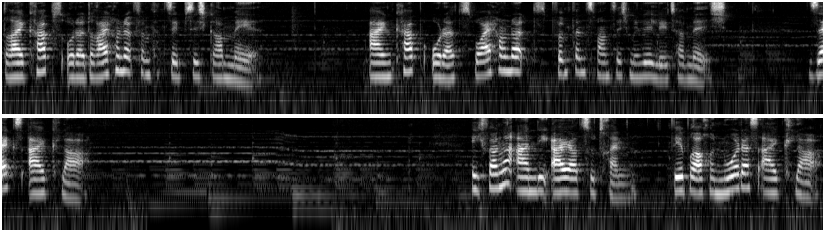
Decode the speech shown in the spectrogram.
3 Cups oder 375 Gramm Mehl, 1 Cup oder 225 Milliliter Milch, 6 Ei klar. Ich fange an, die Eier zu trennen. Wir brauchen nur das Ei klar.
